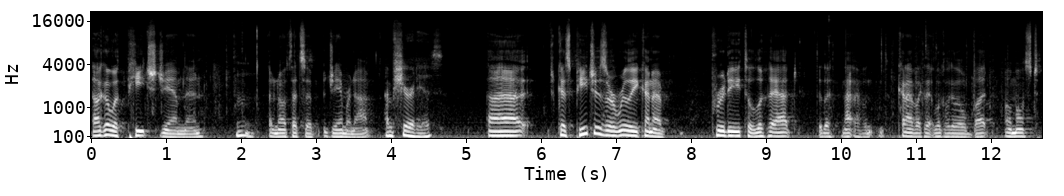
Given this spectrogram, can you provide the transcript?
I'll go with peach jam then. Hmm. I don't know if that's a jam or not. I'm sure it is. because peaches are really kind of pretty to look at. They not have, kind of like that look like a little butt almost.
